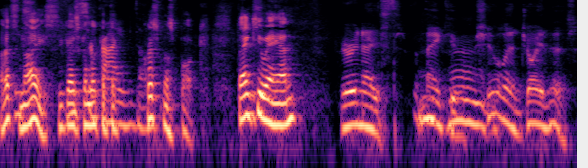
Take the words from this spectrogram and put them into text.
That's nice. You guys can look at the though. Christmas book. Thank you, Ann. Very nice. Thank you. Mm-hmm. She'll enjoy this.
